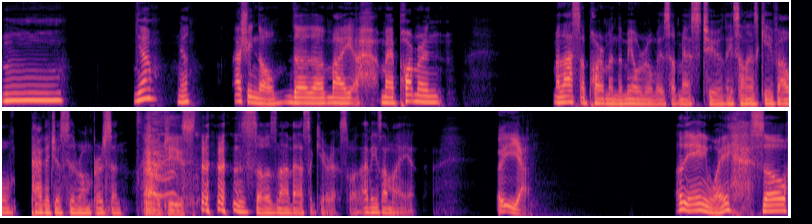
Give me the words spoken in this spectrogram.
Mm, yeah, yeah. Actually, no. The, the my my apartment, my last apartment, the mailroom is a mess too. They sometimes give out packages to the wrong person, Oh, geez. so it's not that secure as well. At least on my end. Uh, yeah. Okay, anyway, so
